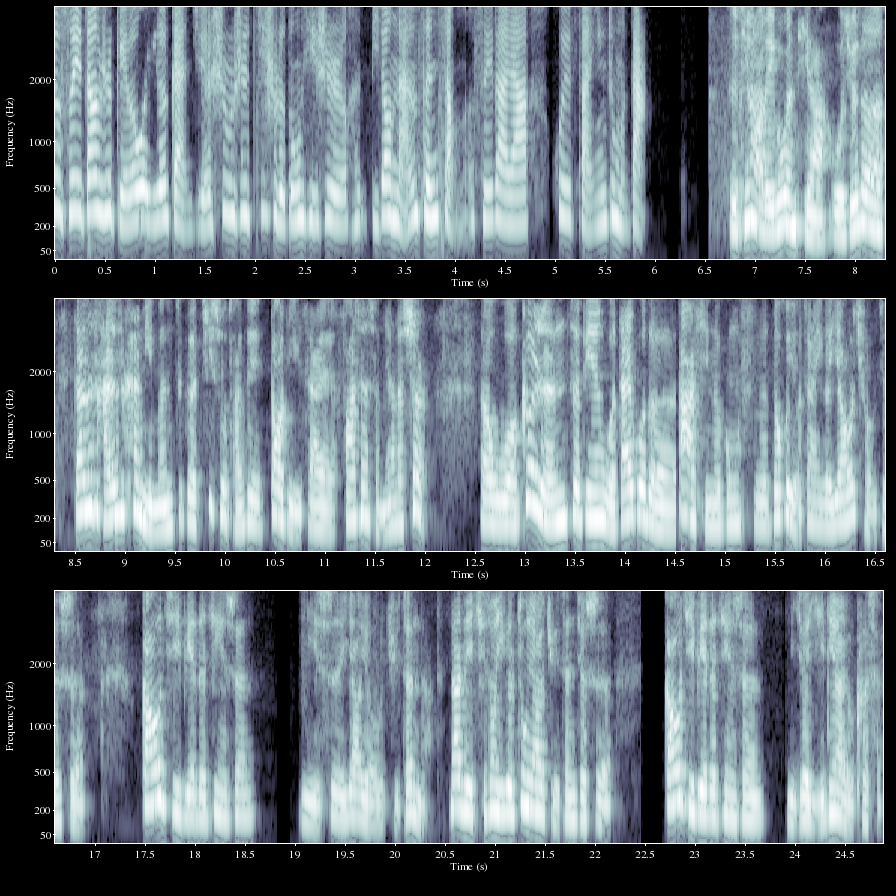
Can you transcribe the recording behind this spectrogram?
就所以当时给了我一个感觉，是不是技术的东西是很比较难分享的，所以大家会反应这么大。也挺好的一个问题啊，我觉得当然是还是看你们这个技术团队到底在发生什么样的事儿。呃，我个人这边我待过的大型的公司都会有这样一个要求，就是高级别的晋升你是要有矩阵的。那你其中一个重要矩阵就是高级别的晋升，你就一定要有课程，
